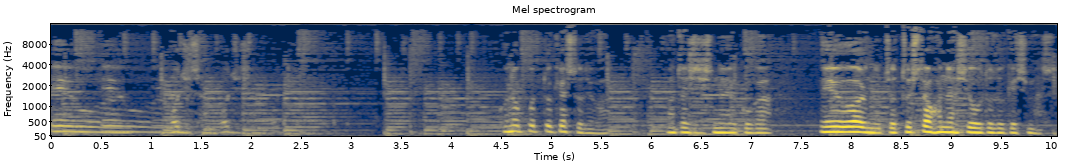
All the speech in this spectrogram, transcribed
AO おじさんおじさん。このポッドキャストでは私砂横が AOR のちょっとしたお話をお届けします。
